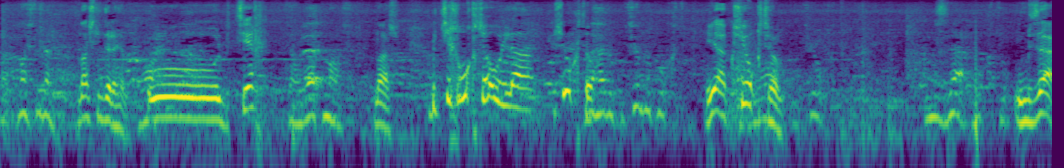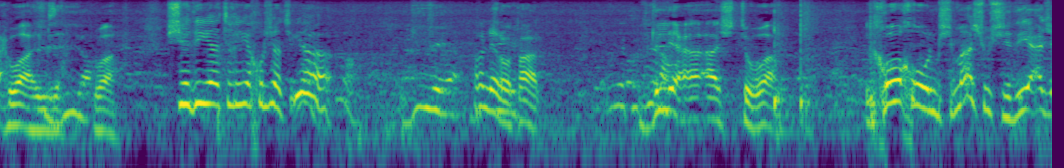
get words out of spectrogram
12 درهم. 12 درهم. والبطيخ هو 12 12 بطيخ وقته ولا؟ ماشي وقته. ياك شي وقتهم. مزاح وقته. المزاح واه المزاح واه الشهديه حتى هي خرجت يا اللي راني روطال الدليع شتو واه الخوخ والمشماش والشهديه عاد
